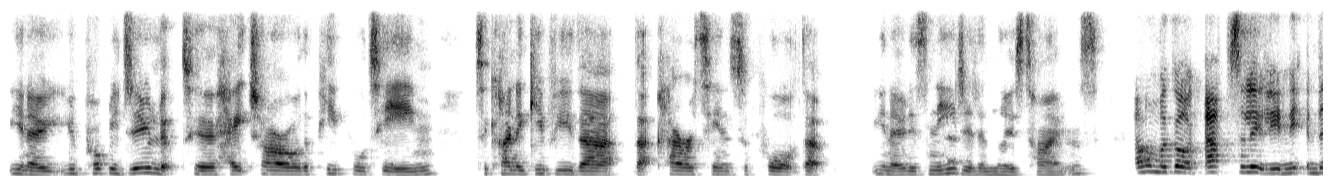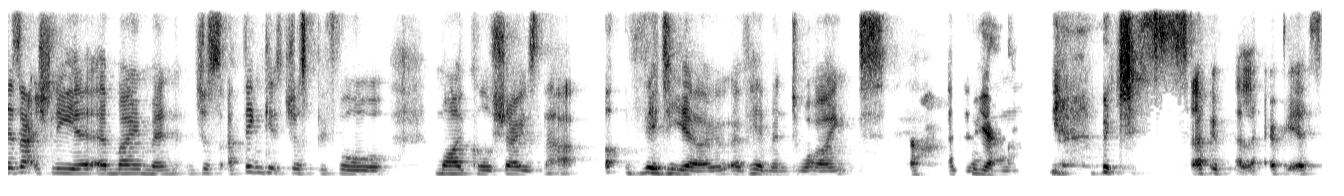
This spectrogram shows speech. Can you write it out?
you know, you probably do look to HR or the people team to kind of give you that that clarity and support that you know is needed in those times. Oh my god, absolutely! And there's actually a, moment, just I think it's just before Michael shows that uh, video of him and Dwight. Oh, yeah, which is so hilarious.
